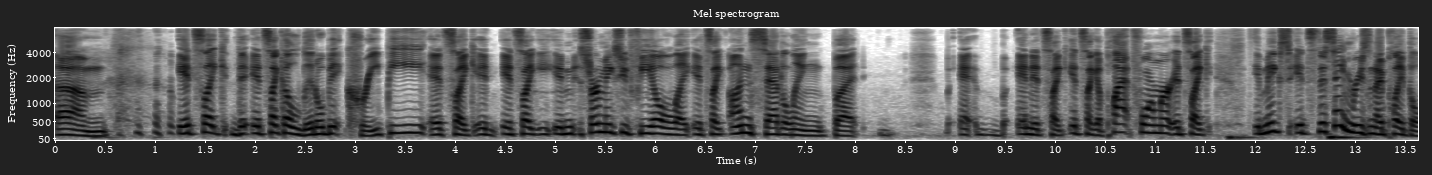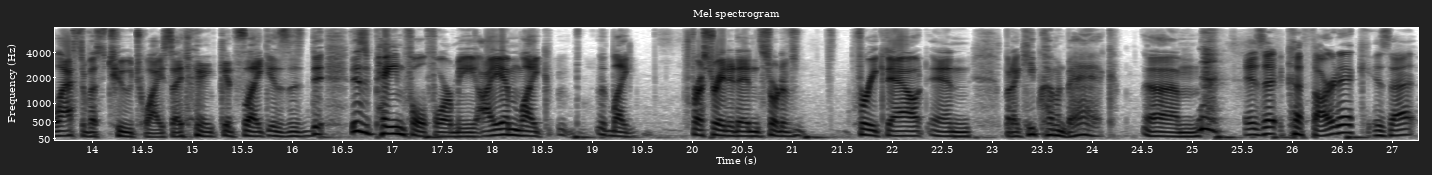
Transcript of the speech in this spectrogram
Um it's like it's like a little bit creepy. It's like it, it's like it sort of makes you feel like it's like unsettling, but and it's like it's like a platformer. It's like it makes it's the same reason I played The Last of Us two twice. I think it's like is this this is painful for me. I am like like frustrated and sort of freaked out, and but I keep coming back. Um, Is it cathartic? Is that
